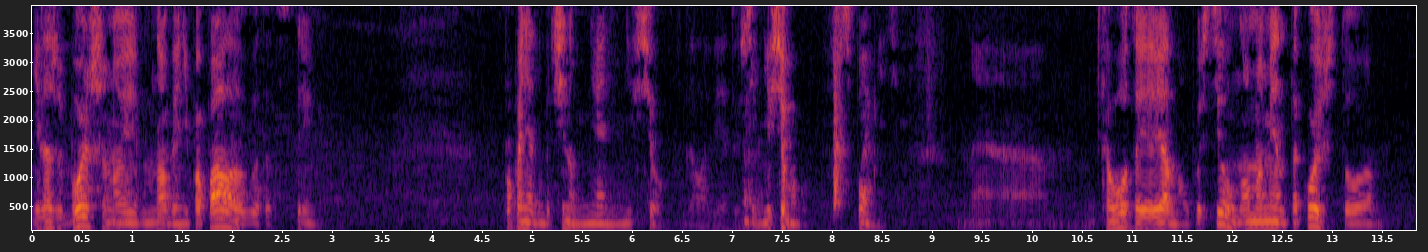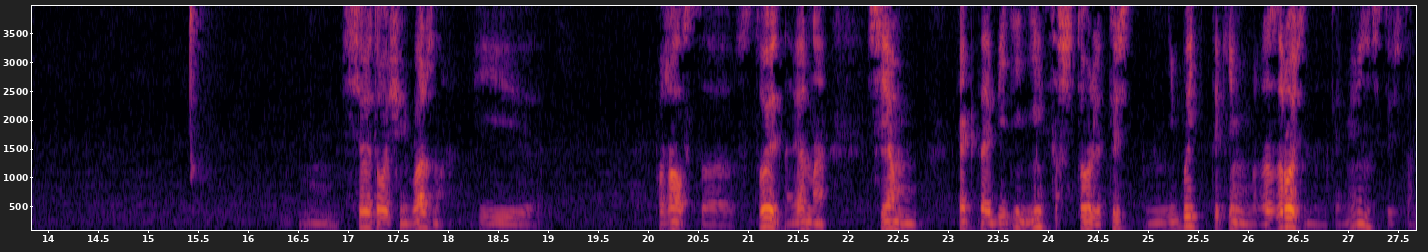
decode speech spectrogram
и даже больше, но и много не попало в этот стрим. По понятным причинам у меня не все в голове, то есть я не все могу вспомнить. Кого-то я явно упустил, но момент такой, что все это очень важно, и, пожалуйста, стоит, наверное, всем как-то объединиться, что ли. То есть не быть таким разрозненным комьюнити, то есть там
